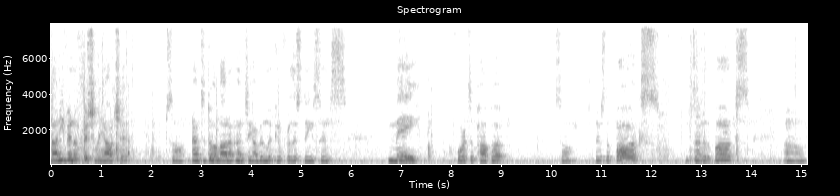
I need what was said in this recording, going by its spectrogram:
not even officially out yet. So I had to do a lot of hunting. I've been looking for this thing since May for it to pop up. So there's the box, it's under the box. Um,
